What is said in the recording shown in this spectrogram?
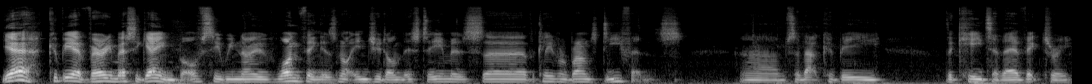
Yeah, could be a very messy game, but obviously we know one thing is not injured on this team is uh, the Cleveland Browns defense. Um, so that could be the key to their victory.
